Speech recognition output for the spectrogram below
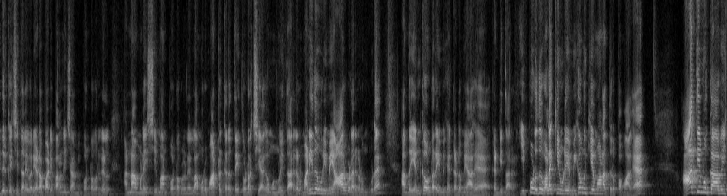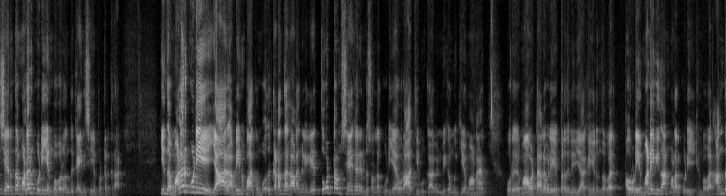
எதிர்க்கட்சி தலைவர் எடப்பாடி பழனிசாமி போன்றவர்கள் அண்ணாமலை சீமான் போன்றவர்கள் எல்லாம் ஒரு மாற்று கருத்தை தொடர்ச்சியாக முன்வைத்தார்கள். மனித உரிமை ஆர்வலர்களும் கூட அந்த என்கவுண்டரை மிக கடுமையாக கண்டித்தார்கள். இப்பொழுது வழக்கினுடைய மிக முக்கியமான திருப்பமாக அதிமுகவை சேர்ந்த மலர்கொடி என்பவர் வந்து கைது செய்யப்பட்டிருக்கிறார். இந்த மலர்கொடி யார் அப்படின்னு பார்க்கும்போது கடந்த காலங்களிலே தோட்டம் சேகர் என்று சொல்லக்கூடிய ஒரு அதிமுகவின் மிக முக்கியமான ஒரு மாவட்ட அளவிலே பிரதிநிதியாக இருந்தவர். அவருடைய மனைவி தான் மலர்கொடி என்பவர். அந்த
